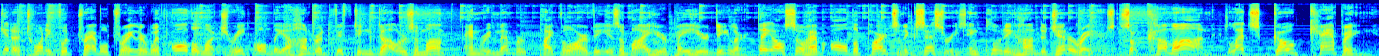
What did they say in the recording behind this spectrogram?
Get a 20 foot travel trailer with all the luxury, only $115 a month. And remember, Pikeville RV is a buy here, pay here dealer. They also have all the parts and accessories, including Honda generators. So come on, let's go camping.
